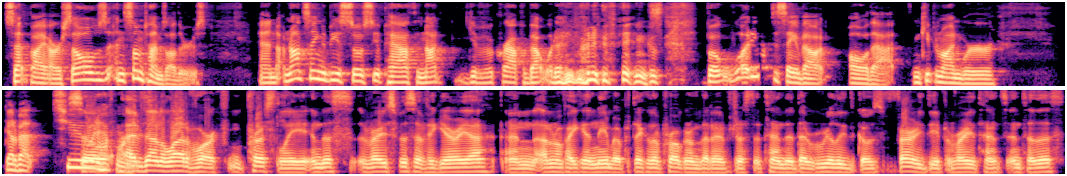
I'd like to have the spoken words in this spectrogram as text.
set by ourselves and sometimes others. And I'm not saying to be a sociopath and not give a crap about what anybody thinks, but what do you have to say about all of that? And keep in mind, we're Got about two so and a half more. I've done a lot of work personally in this very specific area, and I don't know if I can name a particular program that I've just attended that really goes very deep and very intense into this.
